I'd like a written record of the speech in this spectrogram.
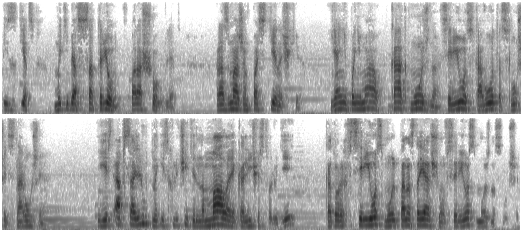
пиздец. Мы тебя сотрем в порошок, блядь размажем по стеночке. Я не понимал, как можно всерьез кого-то слушать снаружи. Есть абсолютно исключительно малое количество людей, которых всерьез, по-настоящему всерьез можно слушать.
